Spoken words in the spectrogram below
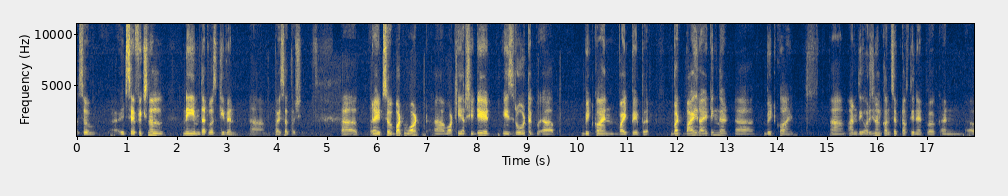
so it's a fictional name that was given by Satoshi. Uh, right. So, but what uh, what he or she did is wrote a Bitcoin white paper. But by writing that Bitcoin, um, and the original concept of the network. And uh,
